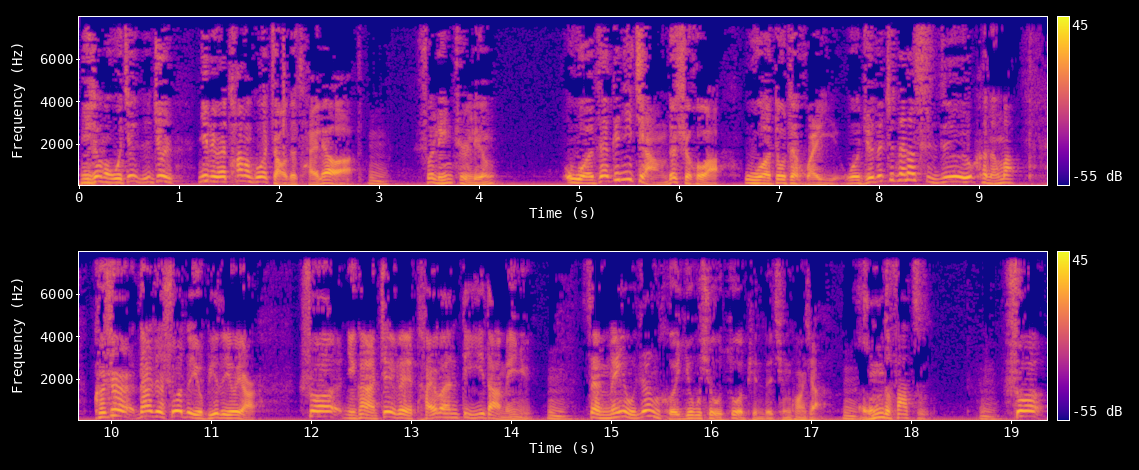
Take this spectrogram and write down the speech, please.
你知道吗？我就就是你，比如说他们给我找的材料啊，嗯，说林志玲，我在跟你讲的时候啊，我都在怀疑，我觉得这难道是这有可能吗？可是大家就说的有鼻子有眼儿，说你看这位台湾第一大美女，嗯，在没有任何优秀作品的情况下，嗯，红的发紫，嗯，说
